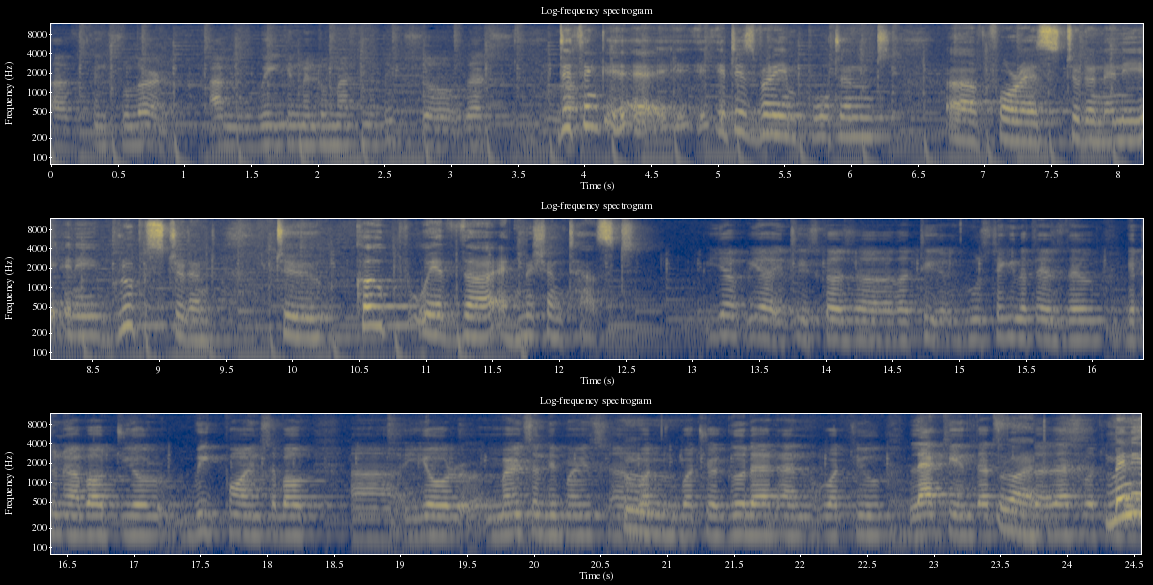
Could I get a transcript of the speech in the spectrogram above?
have, things to learn. I'm weak in mental mathematics, so that's. Do you think i- it is very important uh, for a student, any, any group student, to cope with the admission test? Yeah, yeah, it is because uh, the who's taking the test, they'll get to know about your weak points, about uh, your merits and demerits, uh, what Hmm. what you're good at and what you lack in. That's Right. tha- that's what. Many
